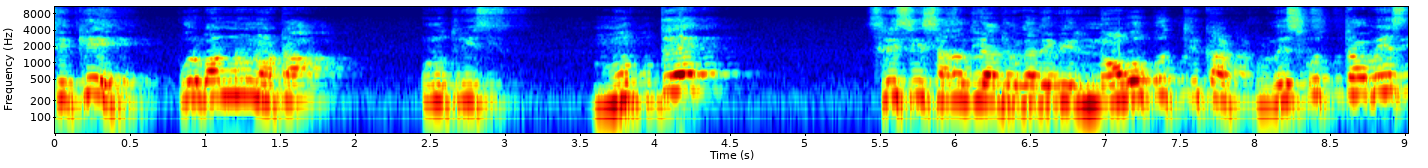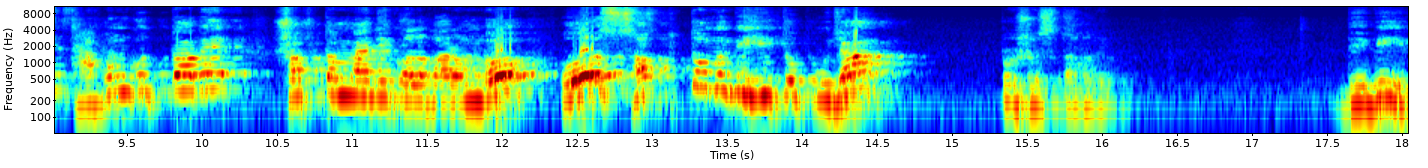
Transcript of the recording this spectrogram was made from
থেকে পূর্বাহ্ন নটা, উনত্রিশ মধ্যে শ্রী শ্রী শারদীয়া দুর্গা দেবীর নবপত্রিকার প্রবেশ করতে হবে, স্থাপন করতে হবে সপ্তম ম্যাদি কল্পারম্ভ ও সপ্তম বিহিত পূজা প্রশস্ত হবে। দেবীর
